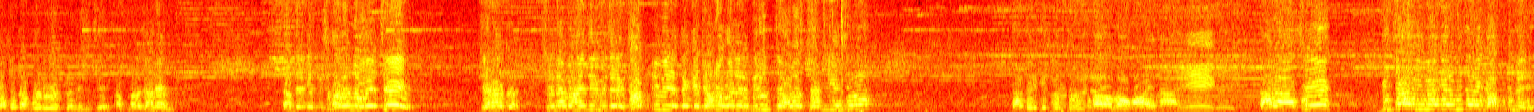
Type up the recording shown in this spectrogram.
কতটা পরিবর্তন এসেছে আপনারা জানেন? তাদেরকে কি স্মরণ হয়েছে? যারা সেনাবাহিনীর ভিতরে ঘাপটি মেরে থেকে জনগণের বিরুদ্ধে অবস্থান নিয়েছিল তাদেরকে কিন্তু স্মরণ হয় না তারা আছে বিচার বিভাগের ভিতরে ঘাপটি মেরে।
